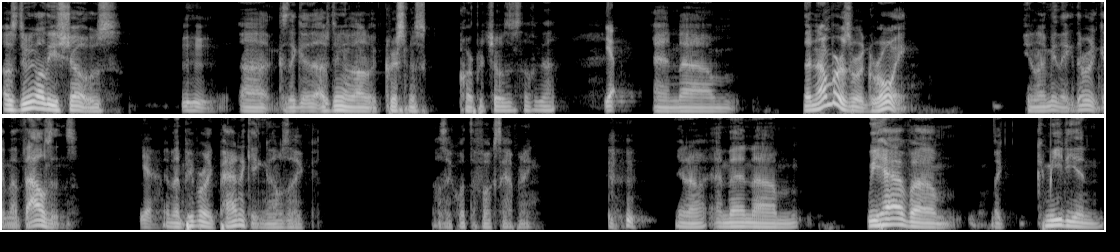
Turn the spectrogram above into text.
I was doing all these shows hmm uh because I was doing a lot of Christmas corporate shows and stuff like that. Yep. and um the numbers were growing you know what i mean like they were like in the thousands Yeah. and then people were like panicking and i was like i was like what the fuck's happening you know and then um we have um like comedian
